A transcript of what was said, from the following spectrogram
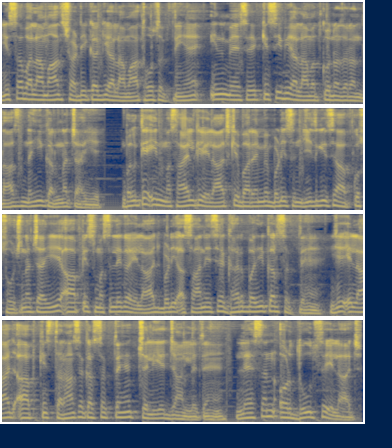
ये सब अलामत शाटिका की अलामत हो सकती हैं। इनमें से किसी भी अलामत को नज़रअंदाज नहीं करना चाहिए। बल्कि इन मसाइल के इलाज के बारे में बड़ी संजीदगी से आपको सोचना चाहिए। आप इस मसले का इलाज बड़ी आसानी से घर पर ही कर सकते हैं। ये इलाज आप किस तरह से कर सकते हैं, चलिए जान लेते हैं। लहसन और दूध से इलाज।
